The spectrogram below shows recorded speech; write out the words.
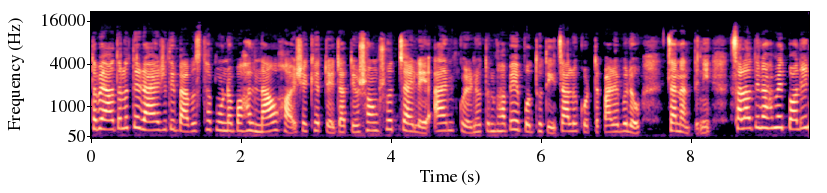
তবে আদালতের রায়ে যদি ব্যবস্থা পূর্ণবহাল নাও হয়, সেক্ষেত্রে জাতীয় সংসদ চাইলে আইন করে নতুনভাবে এ পদ্ধতি চালু করতে পারে বলেও জানান তিনি। সালাউদ্দিন আহমেদ বলেন,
